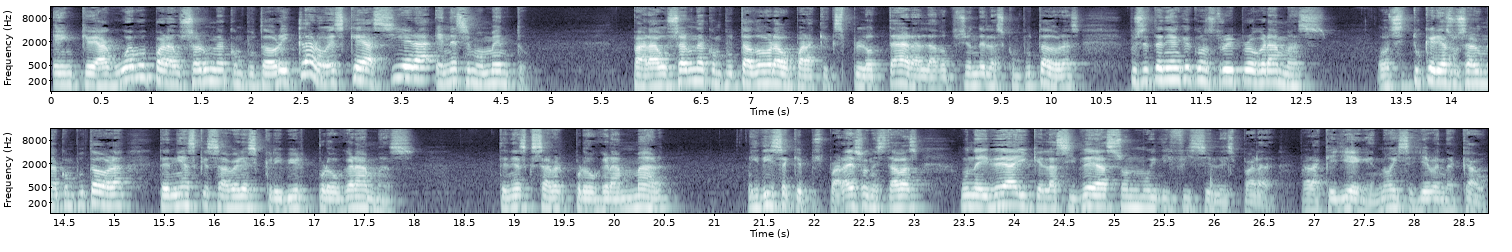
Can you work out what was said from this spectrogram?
en que a huevo para usar una computadora, y claro, es que así era en ese momento. Para usar una computadora o para que explotara la adopción de las computadoras, pues se tenían que construir programas. O si tú querías usar una computadora, tenías que saber escribir programas. Tenías que saber programar. Y dice que pues para eso necesitabas una idea y que las ideas son muy difíciles para, para que lleguen, ¿no? Y se lleven a cabo.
